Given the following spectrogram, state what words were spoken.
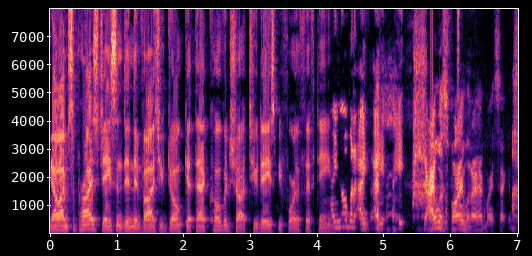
Now, I'm surprised Jason didn't advise you don't get that COVID shot two days before the 15th. I know, but I, I, I, I was fine when I had my second. That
